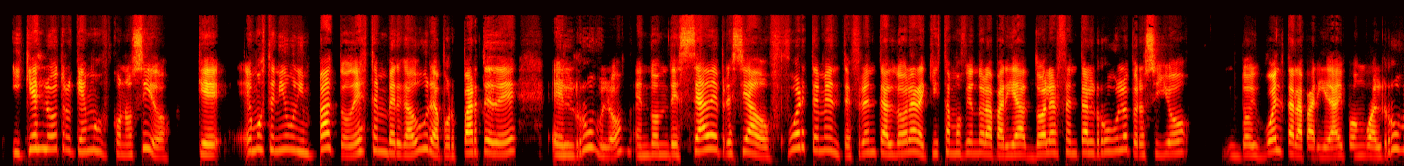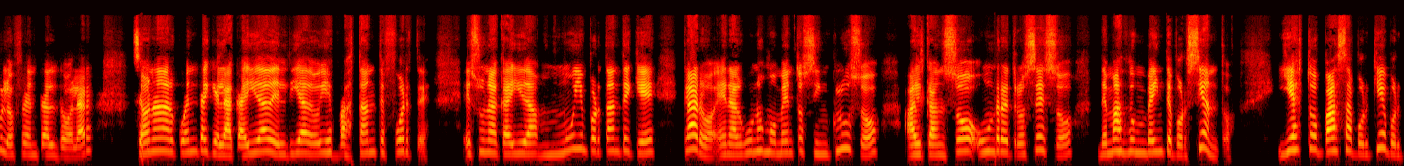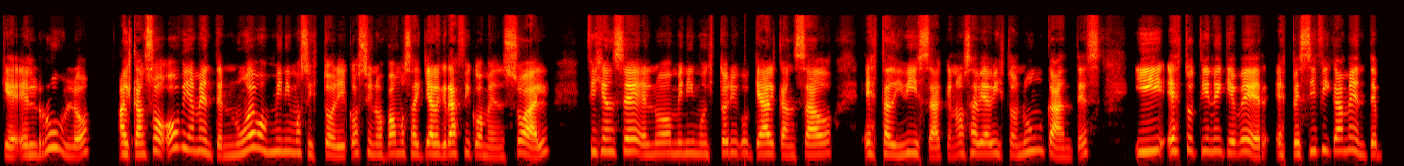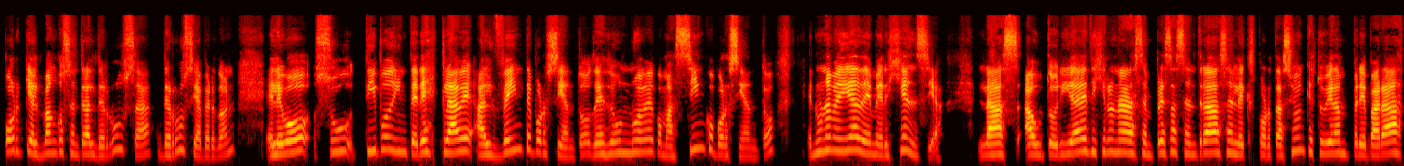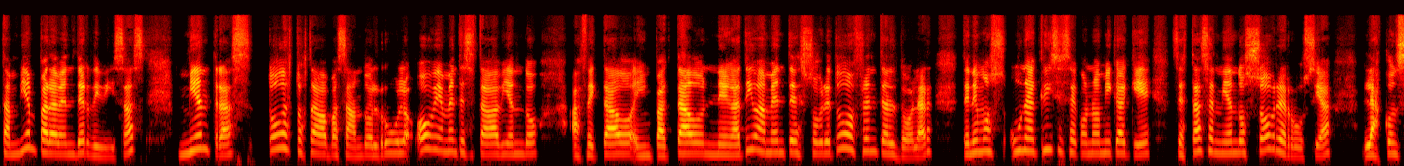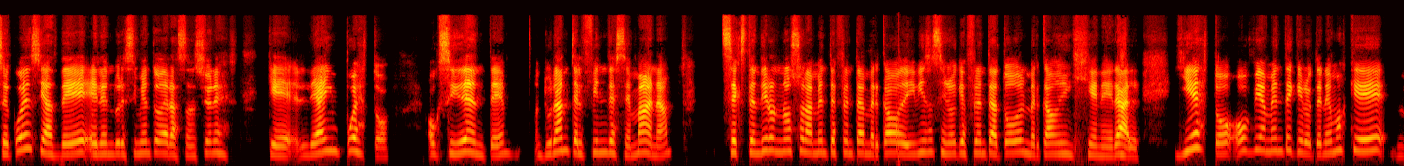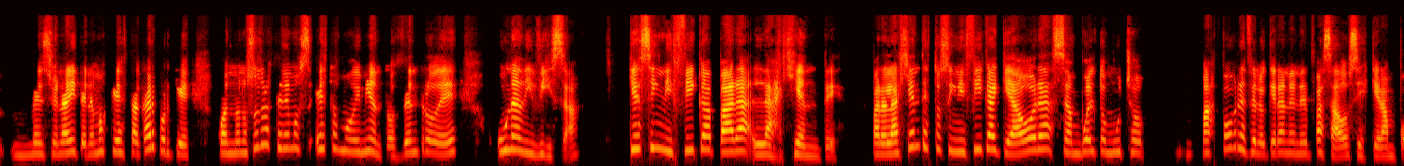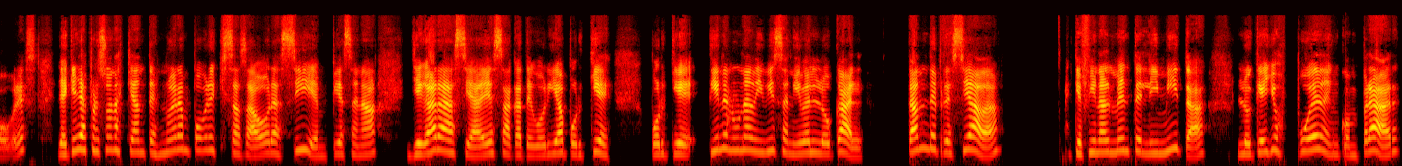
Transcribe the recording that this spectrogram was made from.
¿Y qué es lo otro que hemos conocido? que hemos tenido un impacto de esta envergadura por parte del el rublo, en donde se ha depreciado fuertemente frente al dólar. Aquí estamos viendo la paridad dólar frente al rublo, pero si yo doy vuelta a la paridad y pongo al rublo frente al dólar, se van a dar cuenta que la caída del día de hoy es bastante fuerte. Es una caída muy importante que, claro, en algunos momentos incluso alcanzó un retroceso de más de un 20%. Y esto pasa, ¿por qué? Porque el rublo alcanzó obviamente nuevos mínimos históricos. Si nos vamos aquí al gráfico mensual, fíjense el nuevo mínimo histórico que ha alcanzado esta divisa, que no se había visto nunca antes. Y esto tiene que ver específicamente porque el Banco Central de Rusia, de Rusia perdón, elevó su tipo de interés clave al 20% desde un 9,5% en una medida de emergencia. Las autoridades dijeron a las empresas centradas en la exportación que estuvieran preparadas también para vender divisas, mientras todo esto estaba pasando, el rublo obviamente se estaba viendo afectado e impactado negativamente, sobre todo frente al dólar. Tenemos una crisis económica que se está cerniendo sobre Rusia. Las consecuencias del endurecimiento de las sanciones que le ha impuesto Occidente durante el fin de semana se extendieron no solamente frente al mercado de divisas, sino que frente a todo el mercado en general. Y esto, obviamente, que lo tenemos que mencionar y tenemos que destacar porque cuando nosotros tenemos estos movimientos dentro de una divisa, ¿qué significa para la gente? Para la gente esto significa que ahora se han vuelto mucho más pobres de lo que eran en el pasado, si es que eran pobres, y aquellas personas que antes no eran pobres, quizás ahora sí empiecen a llegar hacia esa categoría. ¿Por qué? Porque tienen una divisa a nivel local tan depreciada que finalmente limita lo que ellos pueden comprar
